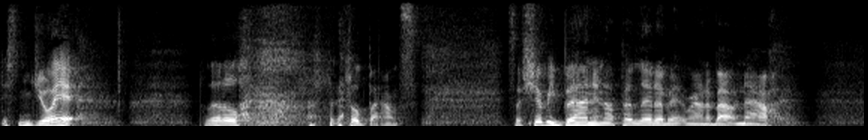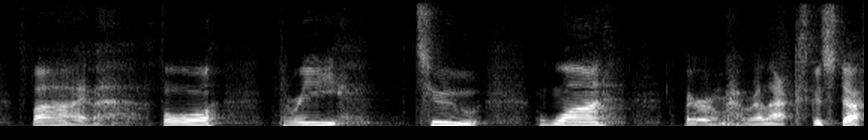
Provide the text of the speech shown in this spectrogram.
just enjoy it. Little, little bounce. So should be burning up a little bit around about now. Five, four, three, two, one, boom, relax, good stuff.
